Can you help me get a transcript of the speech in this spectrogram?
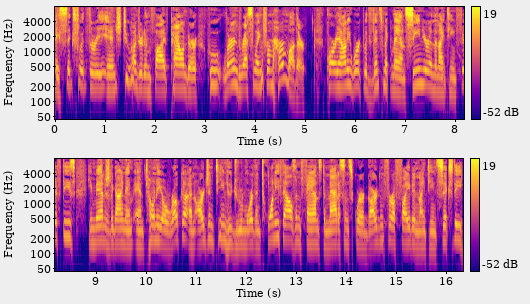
a six foot three inch, 205 pounder who learned wrestling from her mother. Kwariani worked with Vince McMahon Sr. in the 1950s. He managed a guy named Antonio Rocca, an Argentine who drew more than 20,000 fans to Madison Square Garden for a fight in 1960.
